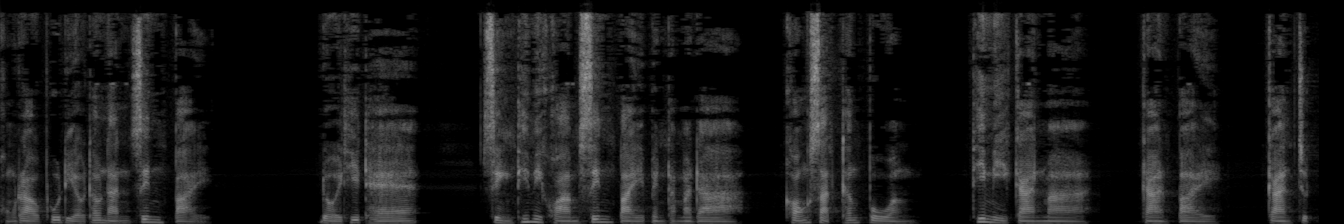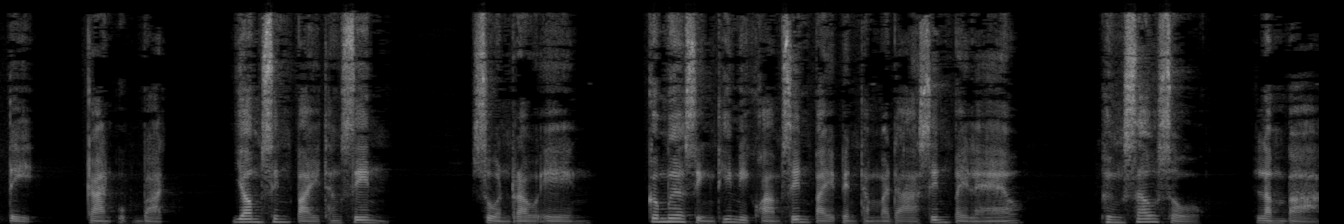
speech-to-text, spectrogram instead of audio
ของเราผู้เดียวเท่านั้นสิ้นไป โดยที่แท้ สิ่งที่มีความสิ้นไปเป็นธรรมดาของสัตว์ทั้งปวง ที่มีการมา การไป การจุติ การอุบบัติ ย่อมสิ้นไปทั้งสิ้น ส่วนเราเองก็เมื่อสิ่งที่มีความสิ้นไปเป็นธรรมดาสิ้นไปแล้ว พึงเศร้าโศกลำบาก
